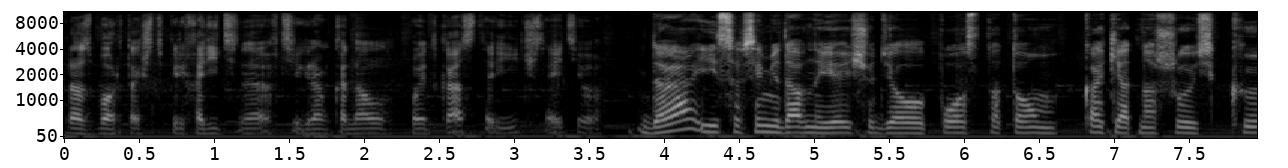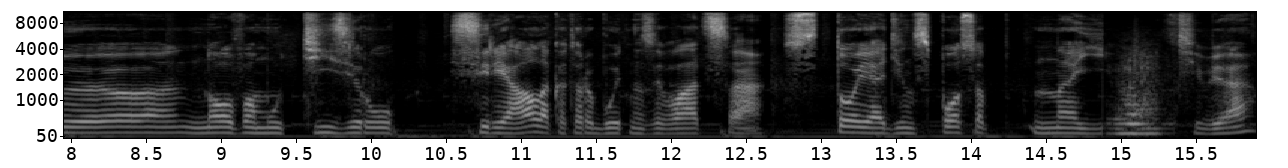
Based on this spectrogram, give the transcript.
разбор, так что переходите на, в телеграм-канал Поинткаста и читайте его. Да, и совсем недавно я еще делал пост о том, как я отношусь к э, новому тизеру сериала, который будет называться «101 способ наебать себя»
